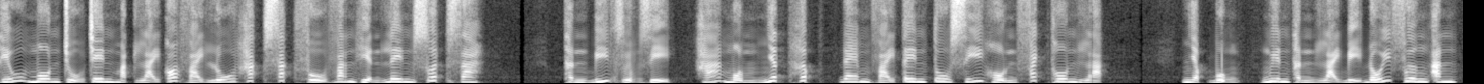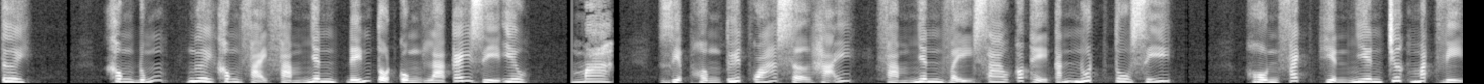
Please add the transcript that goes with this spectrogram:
thiếu môn chủ trên mặt lại có vài lũ hắc sắc phù văn hiện lên xuất ra. Thần bí dù gì, há mồm nhất hấp, đem vài tên tu sĩ hồn phách thôn lạc. Nhập bụng, nguyên thần lại bị đối phương ăn tươi. Không đúng, ngươi không phải phàm nhân, đến tột cùng là cái gì yêu? Ma! Diệp Hồng Tuyết quá sợ hãi, phàm nhân vậy sao có thể cắn nuốt tu sĩ? Hồn phách hiển nhiên trước mắt vị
